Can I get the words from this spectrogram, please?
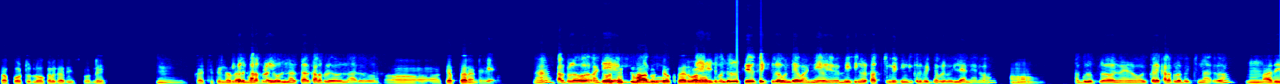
సపోర్ట్ లోకల్గా తీసుకోండి. ఖచ్చితంగా ఇక్కడ దాన్ని కడపలో ఎవరున్నారు సార్ కడపలో ఎవరున్నారు ఆ, చెప్తానండి ఏ-? కడపలో అంటే నేను ఇంతకుముందు శివశక్తిలో ఉండేవాడిని. మీటింగ్ ఫస్ట్ మీటింగ్ ఇక్కడ పెట్టినప్పుడు వెళ్ళాను నేను. ఆ, గ్రూప్లో నేను ఇక్కడే కడపలో పెట్టున్నారు అది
